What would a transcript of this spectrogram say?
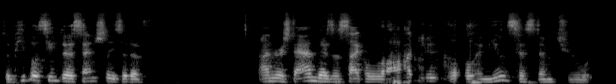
So people seem to essentially sort of understand there's a psychological immune system to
